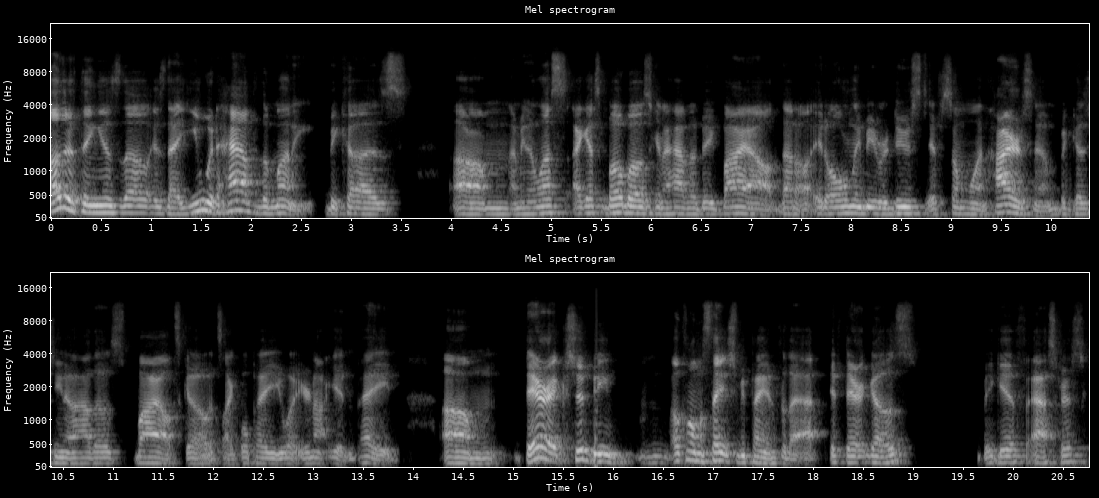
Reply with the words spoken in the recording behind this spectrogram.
other thing is though is that you would have the money because um, I mean unless I guess Bobo's going to have a big buyout that'll it'll only be reduced if someone hires him because you know how those buyouts go. It's like we'll pay you what you're not getting paid. Um, Derek should be Oklahoma State should be paying for that if Derek goes big if asterisk.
